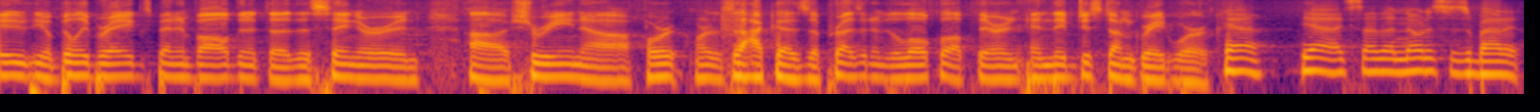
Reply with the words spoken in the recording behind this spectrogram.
it- you know Billy Bragg's been involved in it, the the singer, and uh, Shireen uh, Horzaka is the president of the local up there, and, and they've just done great work. Yeah, yeah, I saw the notices about it.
